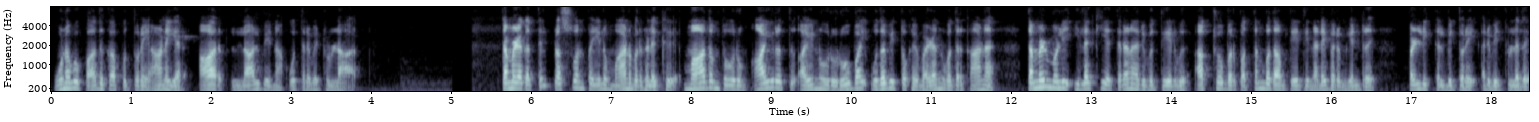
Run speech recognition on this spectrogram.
உணவு பாதுகாப்புத்துறை ஆணையர் ஆர். லால்வேனா உத்தரவிட்டுள்ளார். தமிழகத்தில் பிளஸ் ஒன் பயிலும் மாணவர்களுக்கு மாதந்தோறும் ஆயிரத்து ஐநூறு ரூபாய் உதவித்தொகை வழங்குவதற்கான தமிழ்மொழி இலக்கிய திறனறிவு தேர்வு அக்டோபர் பத்தொன்பதாம் தேதி நடைபெறும் என்று பள்ளிக்கல்வித்துறை அறிவித்துள்ளது.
